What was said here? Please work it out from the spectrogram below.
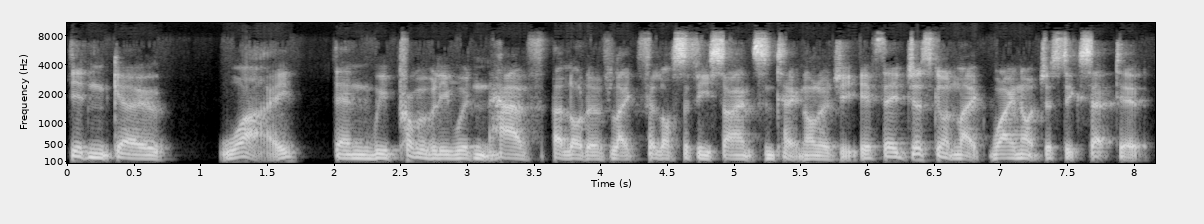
didn't go, why, then we probably wouldn't have a lot of like philosophy, science, and technology. If they'd just gone like, why not just accept it?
